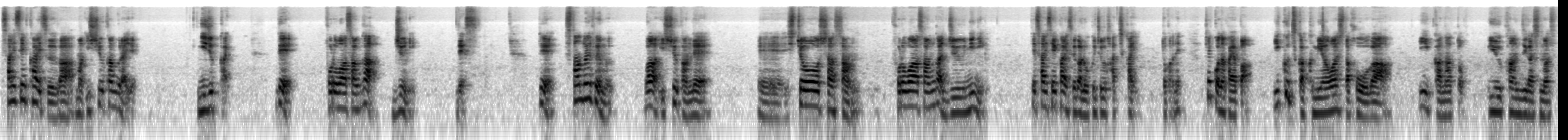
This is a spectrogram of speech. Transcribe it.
再生回数が、まあ、1週間ぐらいで20回。で、フォロワーさんが10人です。で、スタンド FM は1週間で、えー、視聴者さん、フォロワーさんが12人。で、再生回数が68回とかね。結構なんかやっぱ、いくつか組み合わせた方がいいかなという感じがします。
